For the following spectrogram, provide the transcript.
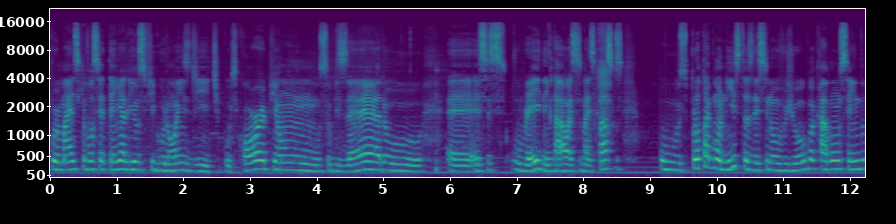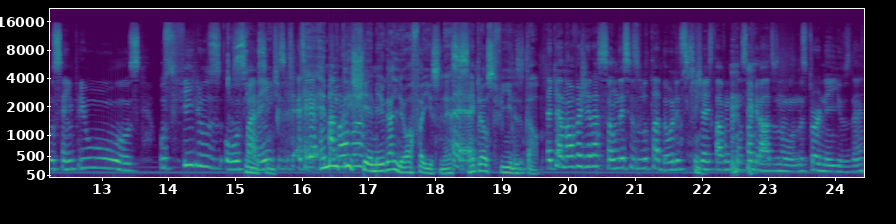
por mais que você tenha ali os figurões de, tipo, Scorpion, o Sub-Zero, é, esses, o Raiden e tal, esses mais clássicos, os protagonistas desse novo jogo acabam sendo sempre os, os filhos ou os Sim, parentes. Seria É a meio nova- clichê, é meio galhofa isso, né? Sempre aos filhos e tal. É que é a nova geração desses lutadores que Sim. já estavam consagrados no- nos torneios, né?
